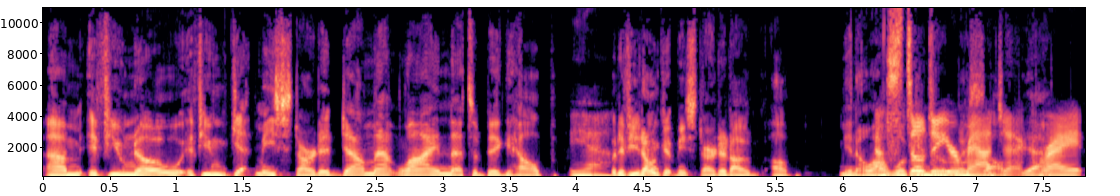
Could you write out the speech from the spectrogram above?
Um, if you know, if you can get me started down that line, that's a big help. Yeah. But if you don't get me started, I'll, I'll you know, I'll, I'll still do your magic, Yeah. right?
